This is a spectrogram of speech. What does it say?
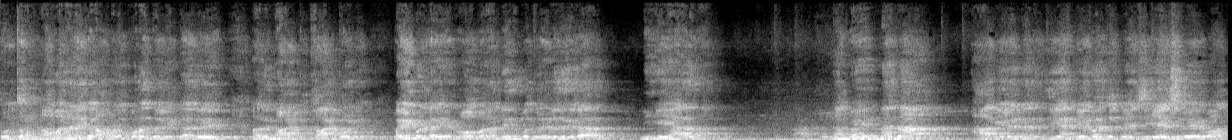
தோத்திரம் நம்ம நினைக்கிறோம் அவங்கள புறந்தள்ளிட்டாரு அது நாட்டு காட்டோடு பைபிள்ல ரோமர நிருபத்தில் எழுதுகிறார் நீங்க யாருதான் நம்ம என்னதான் ஆவியில நினைச்சி அந்நிய பாஷை பேசி இயேசுவே வா-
